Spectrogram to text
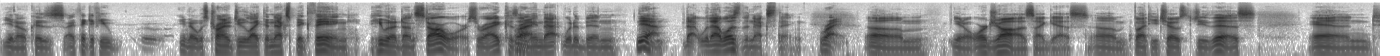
you know, because I think if you, you know, was trying to do like the next big thing, he would have done Star Wars, right? Because Right. I mean, that would have been Yeah. that that was the next thing Right. um, you know, or Jaws, I guess. Um, but he chose to do this, and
